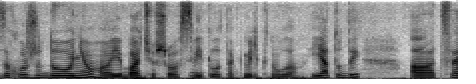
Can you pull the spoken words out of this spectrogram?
Заходжу до нього і бачу, що світло так мількнуло. Я туди, а це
